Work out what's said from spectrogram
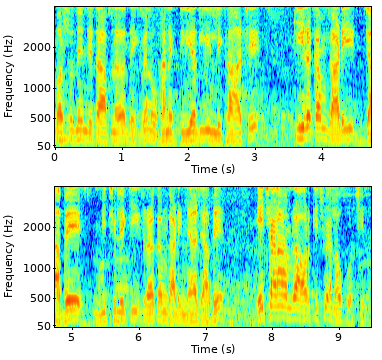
পরশু দিন যেটা আপনারা দেখবেন ওখানে ক্লিয়ারলি লেখা আছে কি রকম গাড়ি যাবে মিছিলে কি রকম গাড়ি নেওয়া যাবে এছাড়া আমরা আর কিছু অ্যালাউ করছি না।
